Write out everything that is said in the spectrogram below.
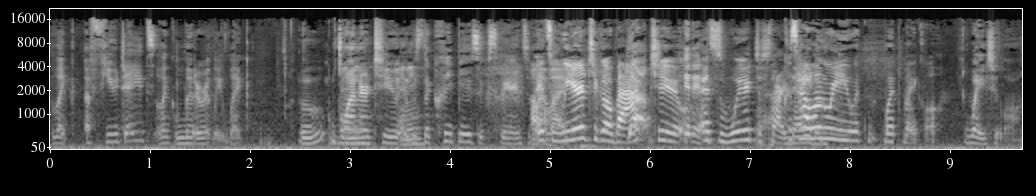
like a few dates, like literally like Ooh. one or two. It was mm. the creepiest experience of my It's life. weird to go back Yeah, to. it is It's weird to start Because dating. how long were you with with Michael? way too long.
